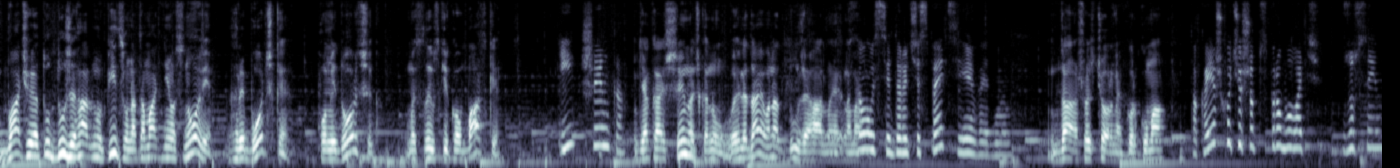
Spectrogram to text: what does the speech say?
Бачу я тут дуже гарну піцу на томатній основі. Грибочки, помідорчик, мисливські ковбаски. І шинка. Якась шиночка. Ну, виглядає вона дуже гарно, як на В мене. соусі, до речі, спеції видно. Да, щось чорне, куркума. Так, а я ж хочу, щоб спробувати з усім.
